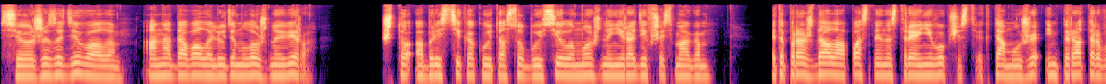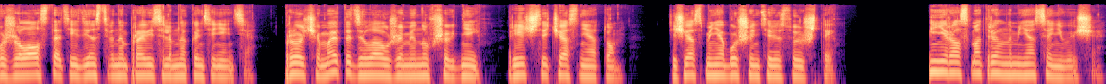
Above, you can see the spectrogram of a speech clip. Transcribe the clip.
Все же задевала. Она давала людям ложную веру, что обрести какую-то особую силу можно, не родившись магом. Это порождало опасное настроение в обществе. К тому же император возжелал стать единственным правителем на континенте. Впрочем, это дела уже минувших дней. Речь сейчас не о том. Сейчас меня больше интересуешь ты. Генерал смотрел на меня оценивающе.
